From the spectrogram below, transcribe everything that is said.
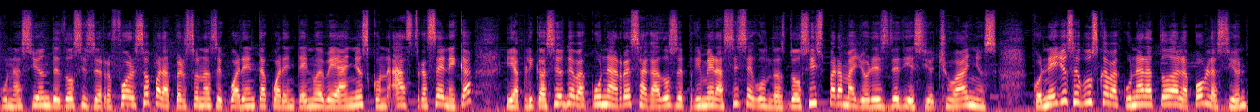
vacunación de dosis de refuerzo para personas de 40 a 49 años con AstraZeneca y aplicación de vacuna a rezagados de primeras y segundas dosis para mayores de 18 años. Con ello se busca vacunar a toda la población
